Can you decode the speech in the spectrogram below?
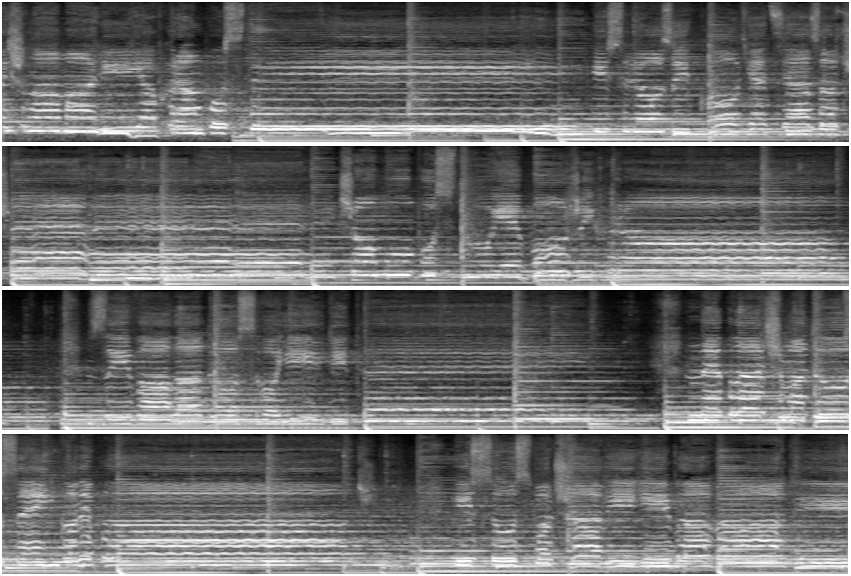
зайшла Марія в храм пустий, і сльози котяться з очей. Чому пустує Божий храм? Зивала до своїх дітей. Не плач, матусенько, не плач. Ісус почав її благати,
